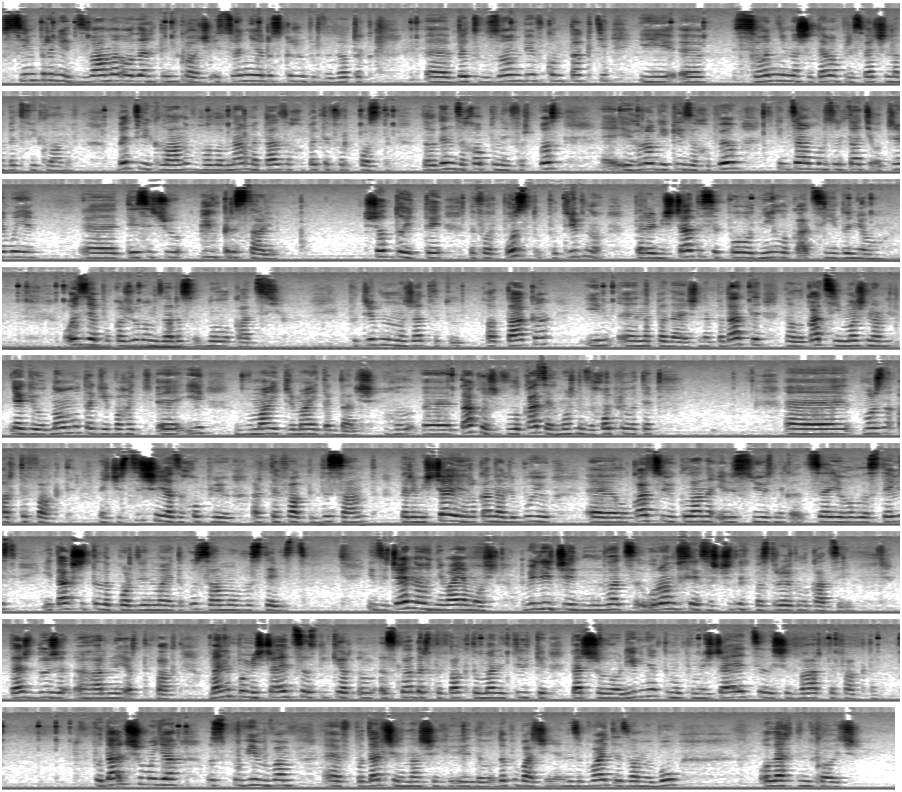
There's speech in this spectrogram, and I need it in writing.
Всім привіт! З вами Олег Денькович. І сьогодні я розкажу про додаток е, битву зомбі ВКонтакті. І е, сьогодні наша тема присвячена битві кланів. В битві кланів головна мета захопити форпости. За один захоплений форпост е, ігрок, який захопив, в кінцевому результаті отримує е, тисячу кристалів. Щоб дойти до форпосту, потрібно переміщатися по одній локації до нього. Ось я покажу вам зараз одну локацію. Потрібно нажати тут атака і е, нападаєш. Нападати на локації можна як і одному, так і багать... е, і двома, і трьома, і так далі. Е, також в локаціях можна захоплювати можна артефакти. Найчастіше я захоплюю артефакт десант, переміщаю ігрока на е, локацію клана і союзника. Це його властивість. І також телепорт він має таку саму властивість. І, звичайно, огнівая мощь. Увеличує 20 урон всіх защитних построєк локації. Теж дуже гарний артефакт. У мене поміщається, оскільки склад артефакту в мене тільки першого рівня, тому поміщається лише два артефакти. В подальшому я розповім вам е, в подальших наших відео. До побачення. Не забувайте, з вами був Олег Тинькович.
